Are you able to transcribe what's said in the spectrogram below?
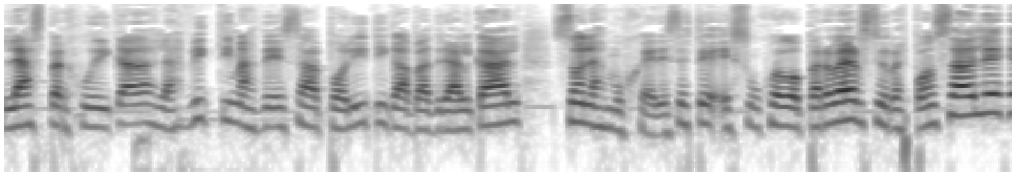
las perjudicadas, las víctimas de esa política patriarcal son las mujeres. Este es un juego perverso y responsable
